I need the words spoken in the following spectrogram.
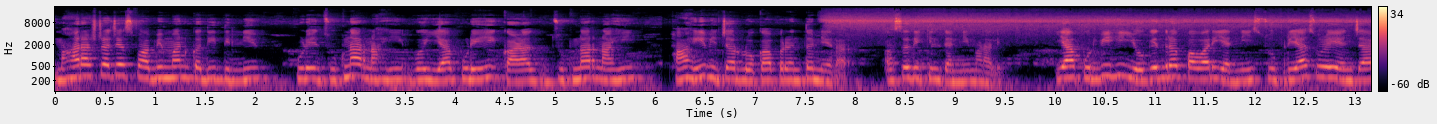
महाराष्ट्राचे स्वाभिमान कधी दिल्ली पुढे झुकणार नाही व यापुढेही काळात झुकणार नाही हाही विचार लोकांपर्यंत नेणार असं देखील त्यांनी म्हणाले. यापूर्वीही योगेंद्र पवार यांनी सुप्रिया सुळे यांच्या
